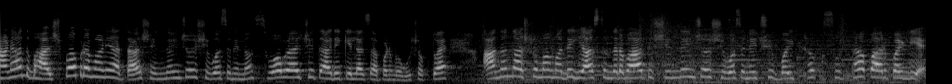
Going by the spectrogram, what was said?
ठाण्यात भाजपाप्रमाणे आता शिंदेच्या शिवसेनेनं स्वबळाची तयारी केल्याचं आपण बघू शकतोय. आनंद आश्रमामध्ये या संदर्भात शिंदेच्या शिवसेनेची बैठक सुद्धा पार पडली आहे.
